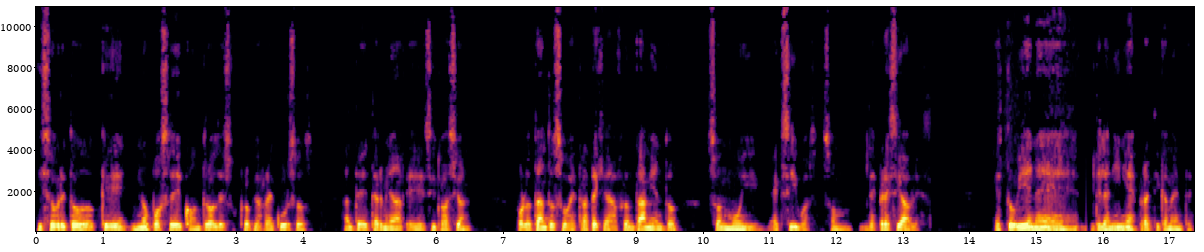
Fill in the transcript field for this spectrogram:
y sobre todo que no posee control de sus propios recursos ante determinada eh, situación. Por lo tanto, sus estrategias de afrontamiento son muy exiguas, son despreciables. Esto viene de la niñez prácticamente.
